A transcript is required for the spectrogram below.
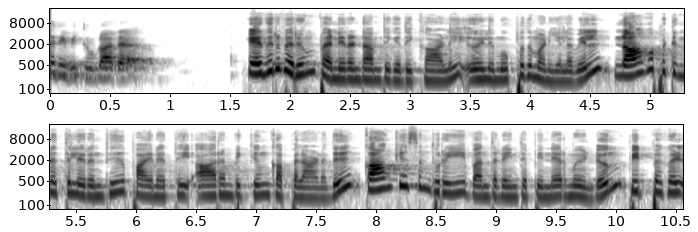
தெரிவித்துள்ளார். எதிர்வரும் பன்னிரண்டாம் தேதி காலை ஏழு முப்பது மணியளவில் நாகப்பட்டினத்திலிருந்து பயணத்தை ஆரம்பிக்கும் கப்பலானது காங்கேசன்துறையை வந்தடைந்த பின்னர் மீண்டும் பிற்பகல்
